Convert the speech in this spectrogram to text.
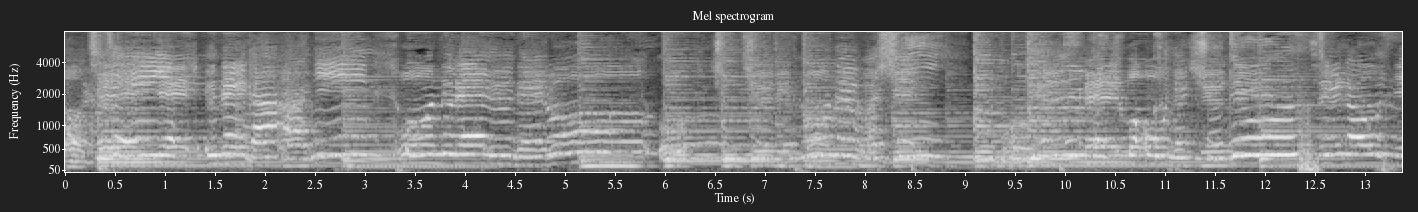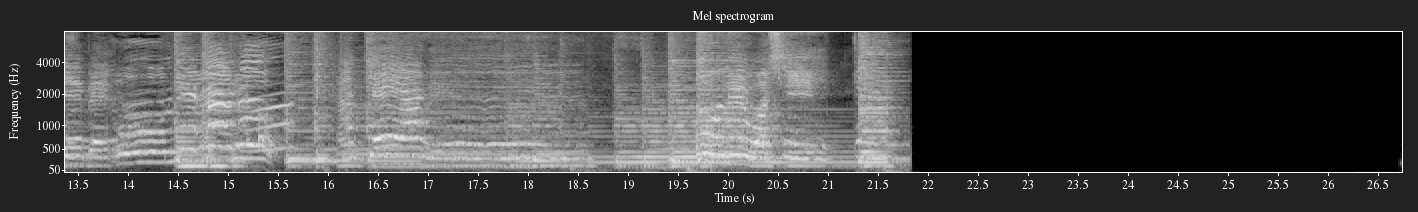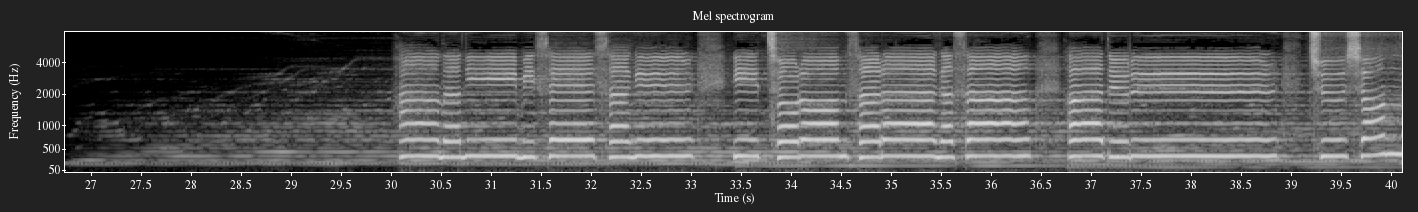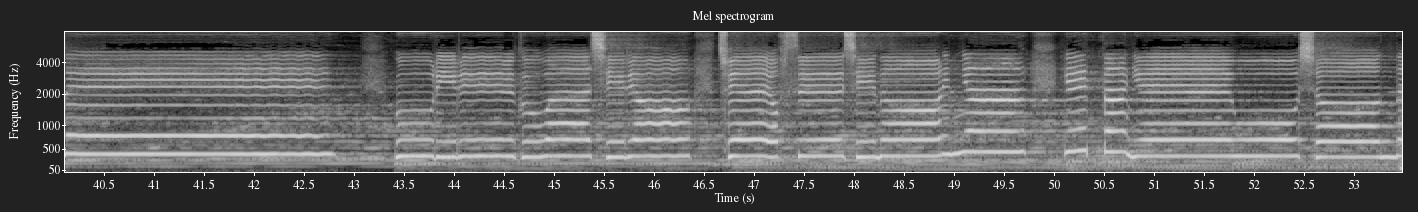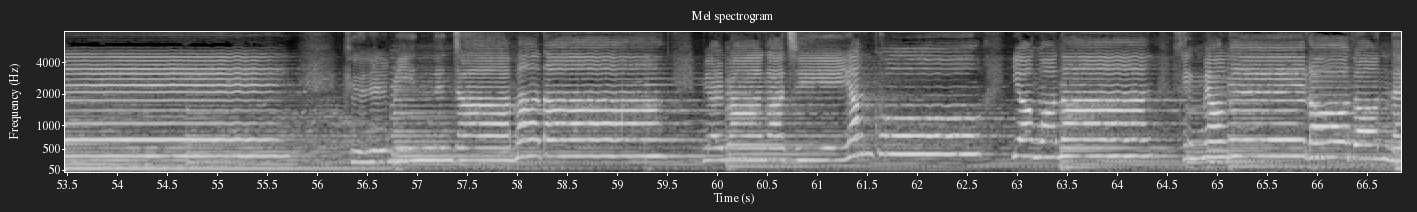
어제의 은혜가 아닌 오늘의 은혜로 오, 춤추는 오늘 워신 오늘의 오늘 주는 즐거운 예배 오늘 하루 함께하는 오늘 워십 하나님이 세상을 이처럼 사랑하사 아들을 주셨네. 우리를 구하시려 죄 없으신 어린 양 이 땅에 오셨네. 그를 믿는 자마다 멸망하지 않고 영원한 생명을 얻었네.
